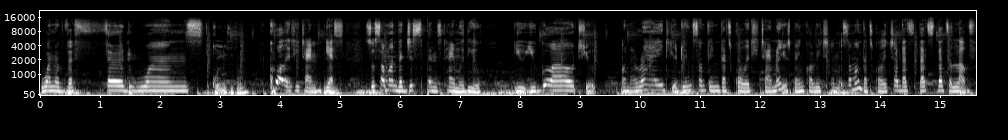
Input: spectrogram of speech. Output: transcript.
one of the third ones. Quality time. quality time yes. So someone that just spends time with you. You you go out you're on a ride you're doing something that's quality time right? You're spending quality time with someone that's quality time that's that's that's a love.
